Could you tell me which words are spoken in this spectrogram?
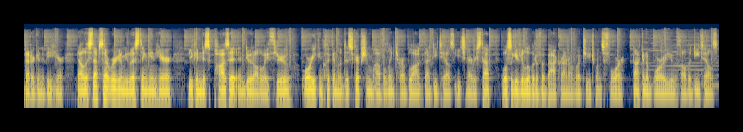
that are going to be here. Now the steps that we're going to be listing in here, you can just pause it and do it all the way through, or you can click in the description. We'll have a link to our blog that details each and every step. We'll also give you a little bit of a background of what each one's for. Not going to bore you with all the details.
